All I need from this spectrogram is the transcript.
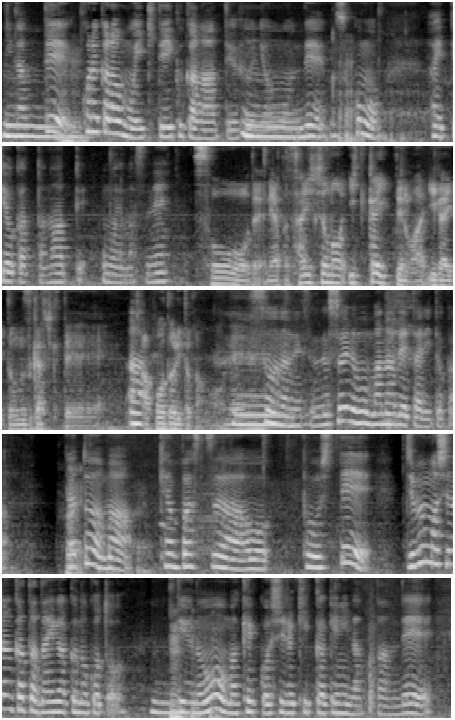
になって、うんこれからも生きていくかなっていうふうに思うんで、うんそこも入ってよかったなって思いますね。そうだよね。やっぱ最初の1回っていうのは意外と難しくて、あ。アポ取りとかもうん。ね。そうなんですよ。でそういうのも学べたりとか、ではい。あとはまあキャンパスツアーを通して自分も知らんかった大学のことうんっていうのをまあ結構知るきっかけになったんで、まあ、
